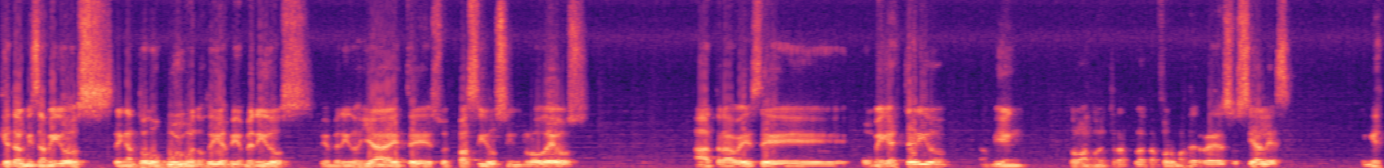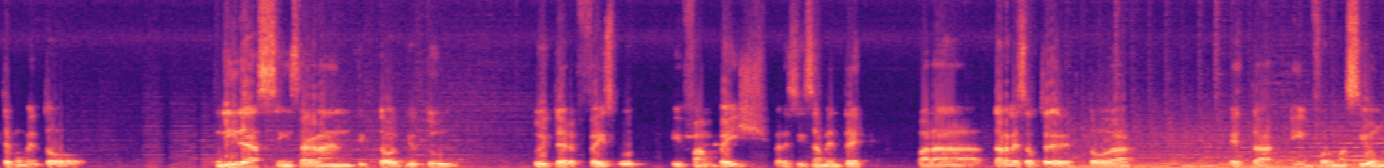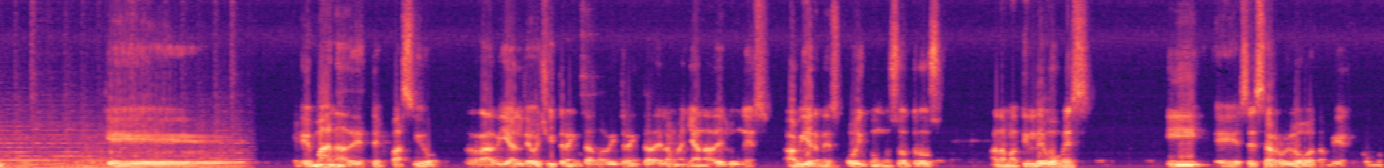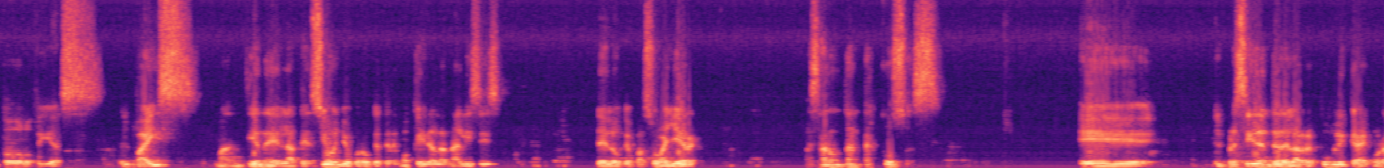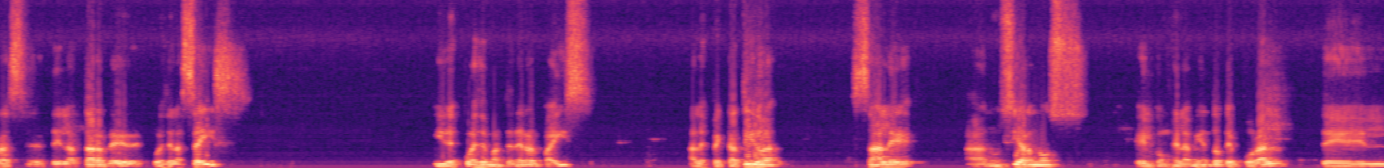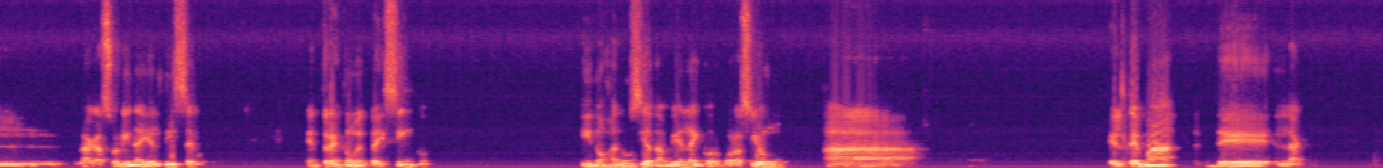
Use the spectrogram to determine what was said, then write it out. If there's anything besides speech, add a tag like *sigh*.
Qué tal mis amigos? Tengan todos muy buenos días, bienvenidos, bienvenidos ya a este su espacio sin rodeos a través de Omega Estéreo, también todas nuestras plataformas de redes sociales en este momento unidas, Instagram, TikTok, YouTube, Twitter, Facebook y fanpage, precisamente para darles a ustedes toda esta información que emana de este espacio radial de 8 y 30 a 9 y 30 de la mañana de lunes a viernes. Hoy con nosotros Ana Matilde Gómez y eh, César Ruilova también, como todos los días. El país mantiene la atención, yo creo que tenemos que ir al análisis de lo que pasó ayer. Pasaron tantas cosas. Eh, el presidente de la República en horas de la tarde, después de las seis, y después de mantener al país a la expectativa, sale a anunciarnos el congelamiento temporal de la gasolina y el diésel en 3.95 y nos anuncia también la incorporación a el tema de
